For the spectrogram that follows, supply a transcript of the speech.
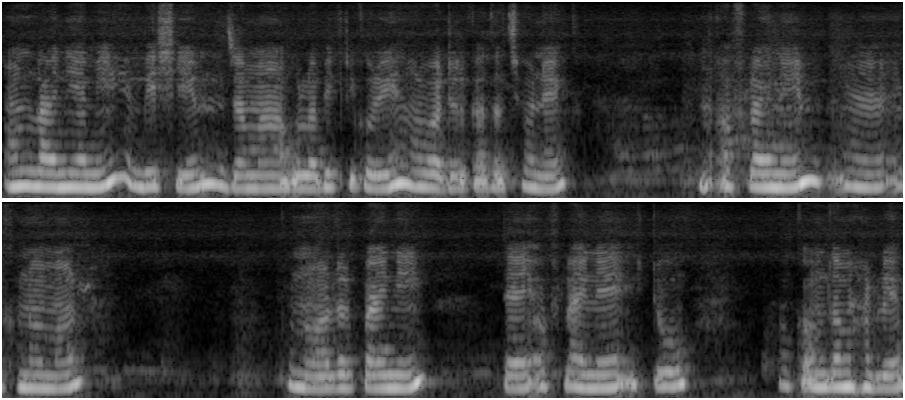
অনলাইনে আমি বেশি জামাগুলো বিক্রি করি। আর অর্ডার কাজ আছে অনেক। অফলাইনে এখনও আমার কোনো অর্ডার পাইনি। তাই অফলাইনে একটু কম দাম হলেও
